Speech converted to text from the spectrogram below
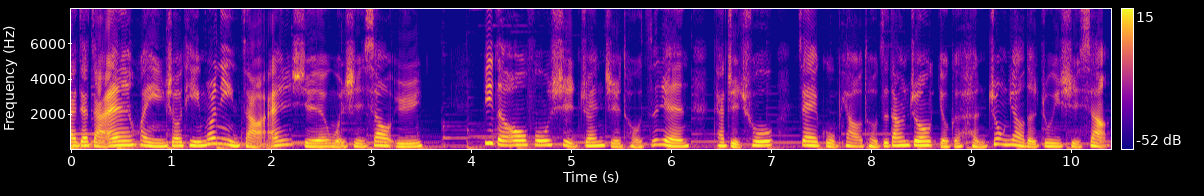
大家早安，欢迎收听 Morning 早安学，我是笑鱼。毕德欧夫是专职投资人，他指出，在股票投资当中有个很重要的注意事项，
